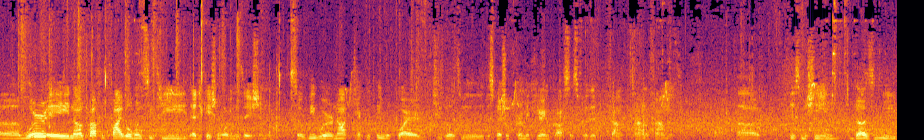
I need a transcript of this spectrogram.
Uh, we're a nonprofit 501c3 educational organization, so we were not technically required to go through the special permit hearing process for the town of Falmouth. Uh, this machine does meet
